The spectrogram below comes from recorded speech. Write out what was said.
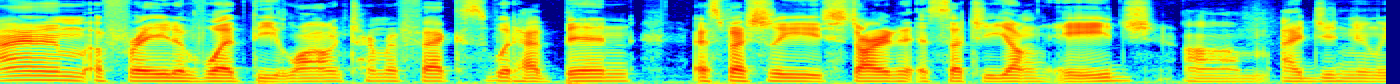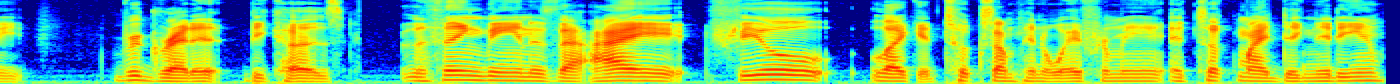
I'm afraid of what the long term effects would have been, especially starting at such a young age. Um, I genuinely regret it because the thing being is that I feel like it took something away from me. It took my dignity,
